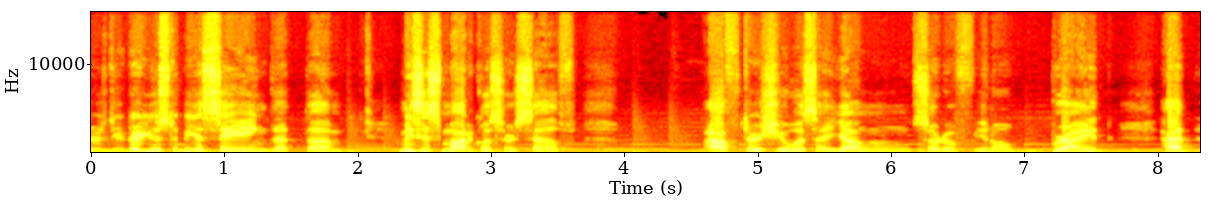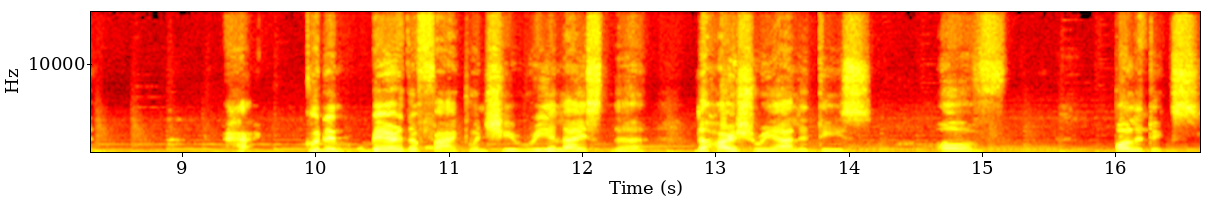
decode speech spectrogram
There's, there used to be a saying that um, Mrs. Marcos herself, after she was a young sort of you know bride, had, ha, couldn't bear the fact when she realized the the harsh realities of politics,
